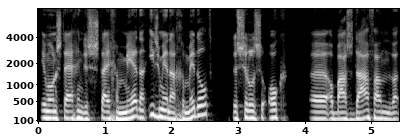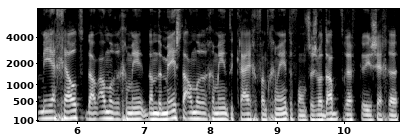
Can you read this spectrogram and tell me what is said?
inwonerstijging. Dus ze stijgen meer dan, iets meer dan gemiddeld. Dus zullen ze ook eh, op basis daarvan wat meer geld dan, andere dan de meeste andere gemeenten krijgen van het gemeentefonds. Dus wat dat betreft kun je zeggen,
